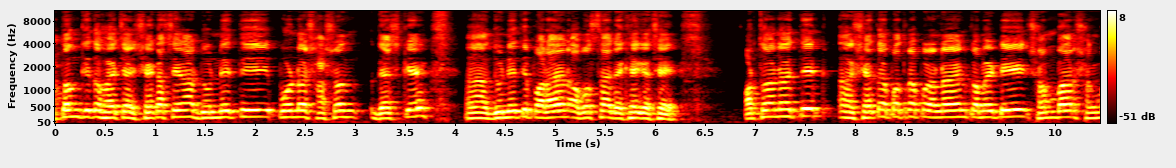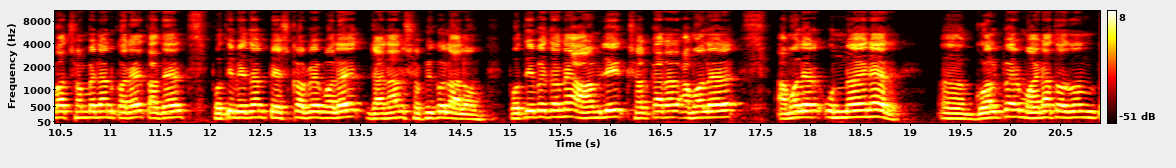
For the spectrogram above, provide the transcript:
আতঙ্কিত হয়েছেন। শেখ হাসিনার দুর্নীতিপূর্ণ শাসন দেশকে দুর্নীতিপরায়ণ অবস্থায় রেখে গেছে। অর্থনৈতিক শ্বেতপত্র প্রণয়ন কমিটি সোমবার সংবাদ সম্মেলন করে। তাদের প্রতিবেদন পেশ করবে বলে জানান শফিকুল আলম। প্রতিবেদনে আওয়ামী লীগ সরকারের আমলের আমলের উন্নয়নের গল্পের ময়নাতদন্ত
